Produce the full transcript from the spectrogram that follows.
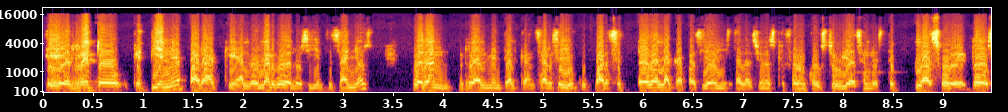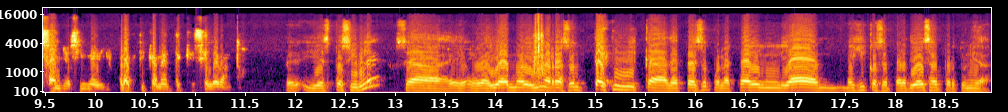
eh, reto que tiene para que a lo largo de los siguientes años puedan realmente alcanzarse y ocuparse toda la capacidad de instalaciones que fueron construidas en este plazo de dos años y medio prácticamente que se levantó. ¿Y es posible? O sea, eh, ¿o hay una razón técnica de peso por la cual ya México se perdió esa oportunidad?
